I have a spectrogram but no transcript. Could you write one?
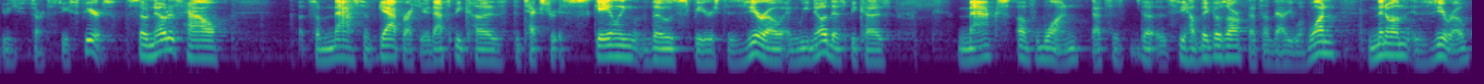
you can start to see spheres. So notice how it's a massive gap right here. That's because the texture is scaling those spheres to zero, and we know this because max of one, that's the, see how big those are? That's a value of one. Minimum is zero.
